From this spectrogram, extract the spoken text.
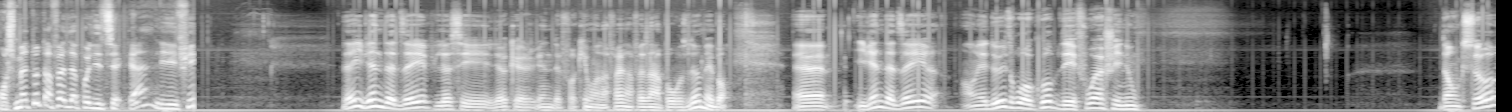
on se met tout à faire de la politique, hein? Les filles, Là, ils viennent de dire, puis là, c'est là que je viens de fucker mon affaire en faisant pause là, mais bon. Euh, ils viennent de dire, on est deux, trois couples des fois chez nous. Donc ça,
